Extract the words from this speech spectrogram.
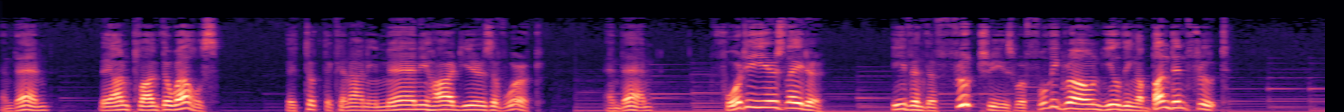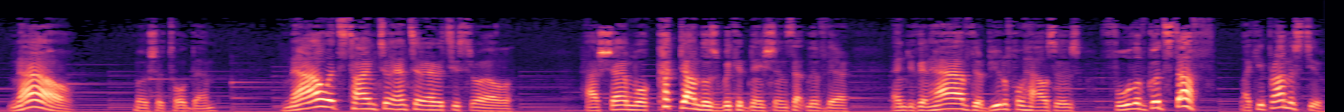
And then they unplugged the wells. It took the Canaanim many hard years of work. And then, forty years later, even the fruit trees were fully grown, yielding abundant fruit. Now, Moshe told them, now it's time to enter Eretz Yisrael. Hashem will cut down those wicked nations that live there, and you can have their beautiful houses full of good stuff, like He promised you.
